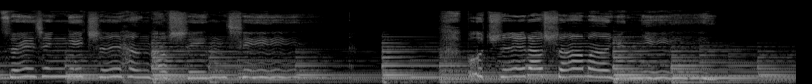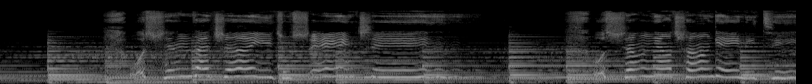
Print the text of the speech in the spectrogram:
最近一直很好心情，不知道什么原因。我现在这一种心情，我想要唱给你听。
